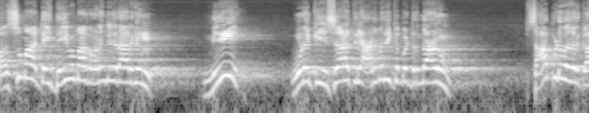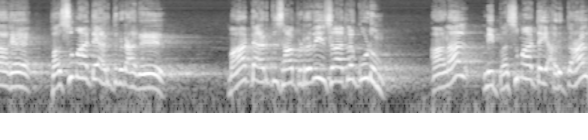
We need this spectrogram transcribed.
பசுமாட்டை தெய்வமாக வணங்குகிறார்கள். நீ உனக்கு இஸ்லாத்தில் அனுமதிக்கப்பட்டிருந்தாலும் சாப்பிடுவதற்காக பசுமாட்டை அறுத்து விடாது மாட்டை அறுத்து சாப்பிடுறது இஸ்லாத்தில் கூடும். ஆனால் நீ பசுமாட்டை அறுத்தால்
